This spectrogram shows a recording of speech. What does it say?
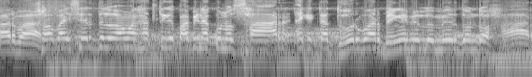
বারবার। সবাই ছেড়ে দিল আমার হাত থেকে পাবি না কোনো সার এক একটা ধরবো আর ভেঙে ফেলল মেরুদণ্ড হার।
